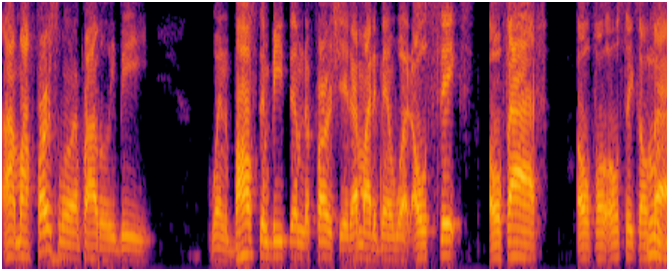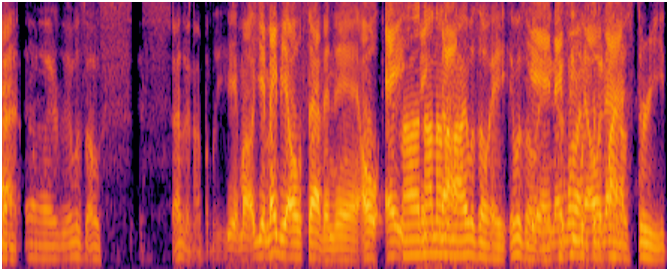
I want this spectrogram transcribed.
uh, my first one probably be when Boston beat them the first year. That might have been what 06, 05, 04, 06, 05. What was that? Uh, it was 07, I believe. Yeah, mo- yeah, maybe 07, then 08. No, no, no, no, no. It was 08. It was Yeah, 08. and they 'cause he went to the finals three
